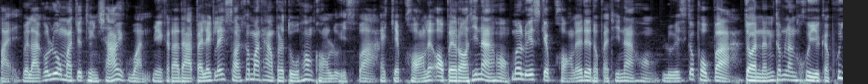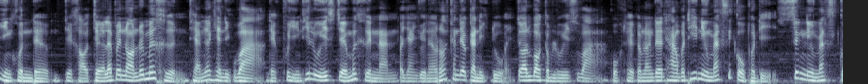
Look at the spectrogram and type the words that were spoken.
ไป เวลาก็ล่วงมาจนถึงเช้าอีกวัน มีกระดาษไปเล็กๆสอดเข้ามาทางประตูห้องของลูอิสว่าให้เก็บของและออกไปรอที่หน้าห้อง เมื่อลูอิสเก็บของและเดินออกไปที่หน้าห้องลูอิสก็พบว่าจอห์นนั้นกำลังคุยอยู่กับผู้หญิงคนเดิม ที่เขาเจอและไปนอนด้วยเมื่อคืน แถมยังเห็นอีกว่าเด็กผู้หญิงที่ลูอิสเจอเมื่อคืนนั้นก็ยังอยู่ในรถคันเดียวกันอีกด้วยจอนบอกกับลูอิสว่าพวกเธอกำลังเดินนทางไปที่นิวเม็กซิโกพอดี ซึ่งนิวเม็กซิโก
